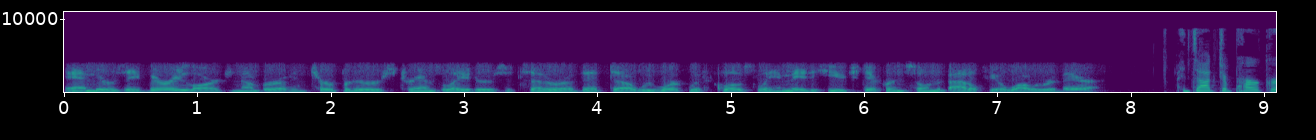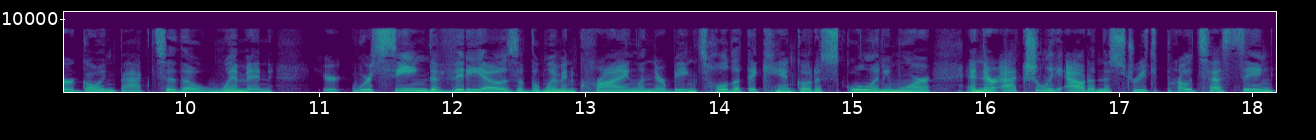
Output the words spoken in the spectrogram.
and there's a very large number of interpreters, translators, et cetera, that uh, we work with closely and made a huge difference on the battlefield while we were there. Dr. Parker, going back to the women, we're seeing the videos of the women crying when they're being told that they can't go to school anymore. And they're actually out in the streets protesting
